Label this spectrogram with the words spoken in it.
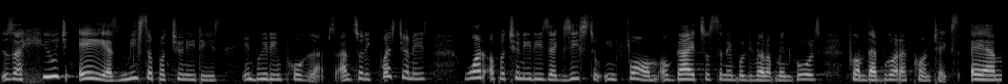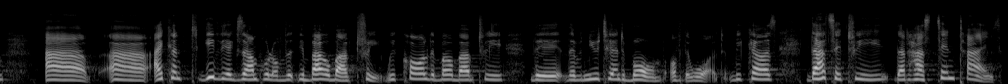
those are huge areas, missed opportunities in breeding programs. And so the question is, what opportunities exist to inform or guide sustainable development goals from that broader context? Um, uh, uh, I can give the example of the, the, baobab tree. We call the baobab tree the, the nutrient bomb of the world because that's a tree that has 10 times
